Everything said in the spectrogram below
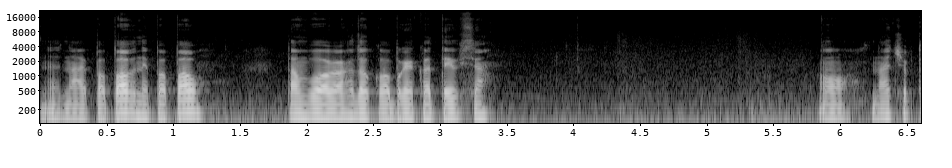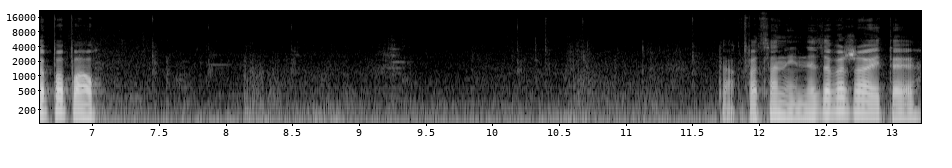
Не знаю, попав, не попав. Там ворог до кобри катився. О, начебто попав. Так, пацани, не заважайте.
